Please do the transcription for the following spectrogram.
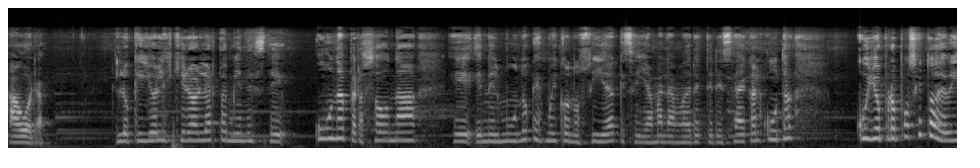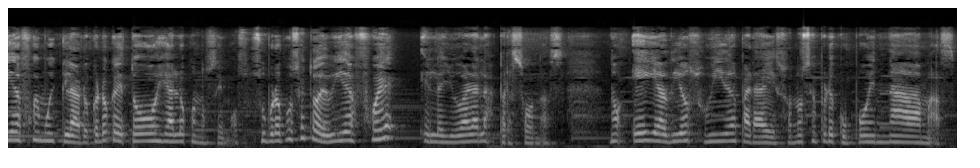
Ahora, lo que yo les quiero hablar también es de una persona eh, en el mundo que es muy conocida, que se llama la Madre Teresa de Calcuta, cuyo propósito de vida fue muy claro, creo que todos ya lo conocemos. Su propósito de vida fue el ayudar a las personas. ¿no? Ella dio su vida para eso, no se preocupó en nada más.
